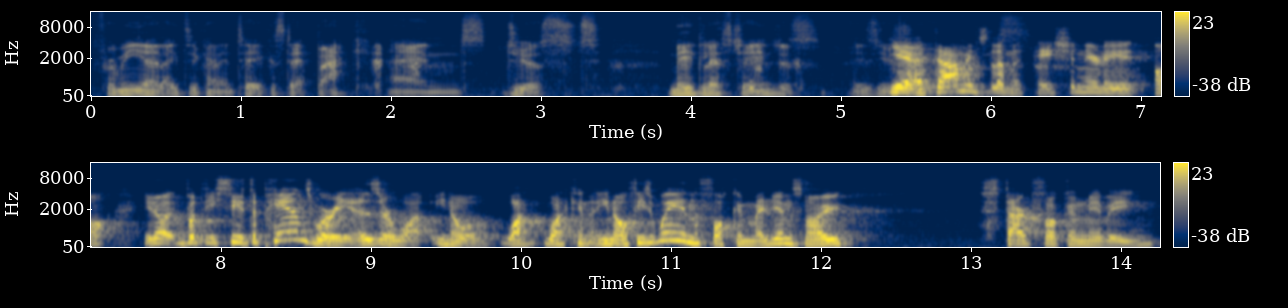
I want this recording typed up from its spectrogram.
for me, I like to kind of take a step back and just make less changes. Yeah, damage limitation nearly. Uh, you know, but you see, it depends where he is or what. You know, what what can you know if he's weighing the fucking millions now, start fucking maybe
